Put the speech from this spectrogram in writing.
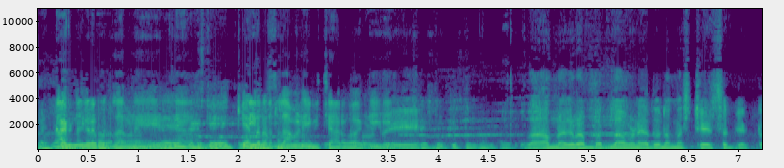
ರಾಮನಗರ ಬದಲಾವಣೆ ಕೇಂದ್ರ ಬದಲಾವಣೆ ವಿಚಾರವಾಗಿ ರಾಮನಗರ ಬದಲಾವಣೆ ಅದು ನಮ್ಮ ಸ್ಟೇಟ್ ಸಬ್ಜೆಕ್ಟ್.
